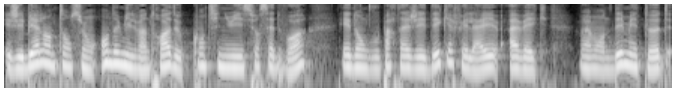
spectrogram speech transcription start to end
Et j'ai bien l'intention en 2023 de continuer sur cette voie et donc vous partager des cafés live avec vraiment des méthodes,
